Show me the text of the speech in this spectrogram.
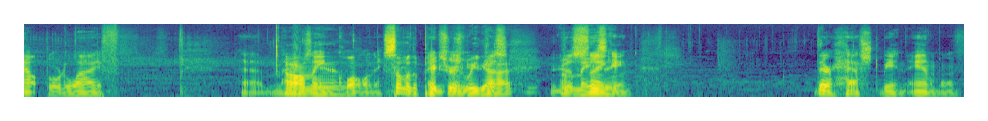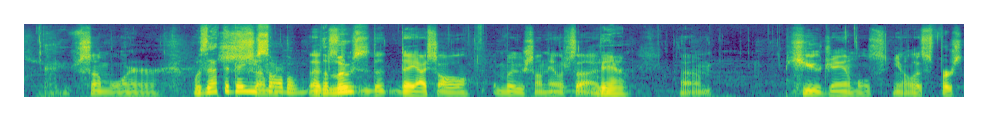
outdoor life. Uh, Oh, man. quality. some of the pictures and we you're just- got. Just amazing. thinking there has to be an animal somewhere. Was that the day you saw the somewhere. the moose? The day I saw moose on the other side Yeah. um, huge animals. You know, that's first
